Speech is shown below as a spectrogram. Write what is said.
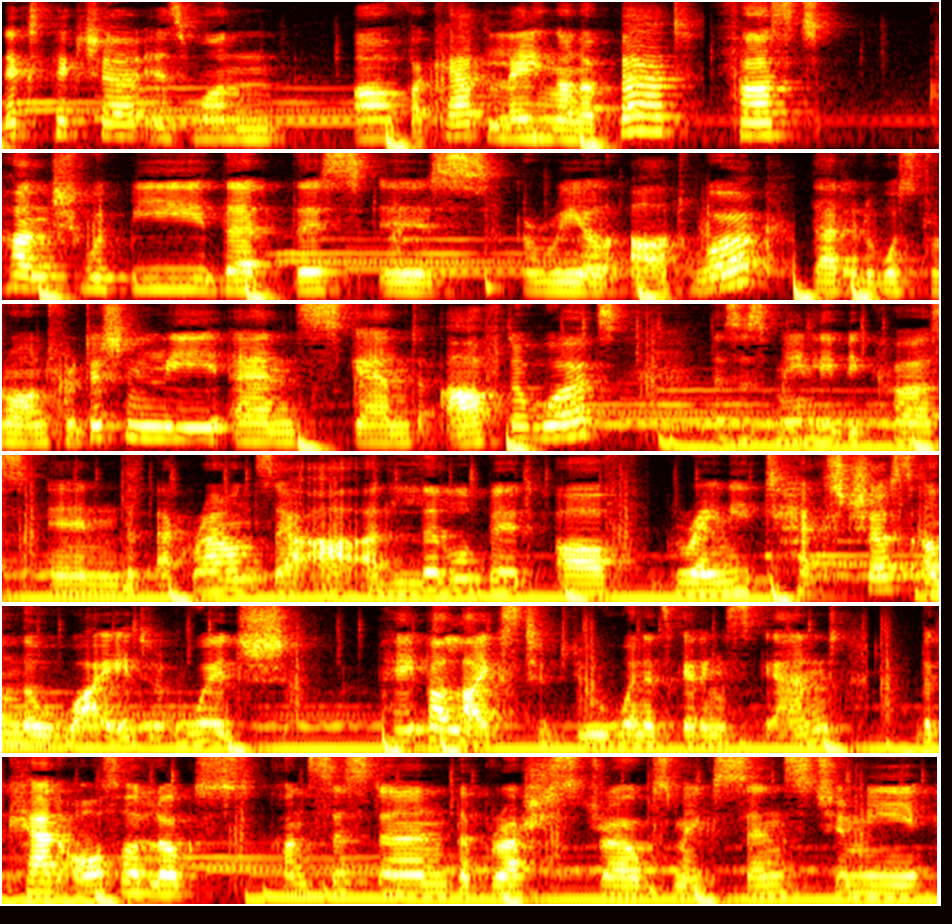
Next picture is one of a cat laying on a bed. First hunch would be that this is a real artwork, that it was drawn traditionally and scanned afterwards. This is mainly because in the backgrounds there are a little bit of grainy textures on the white, which paper likes to do when it's getting scanned. The cat also looks consistent, the brush strokes make sense to me.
